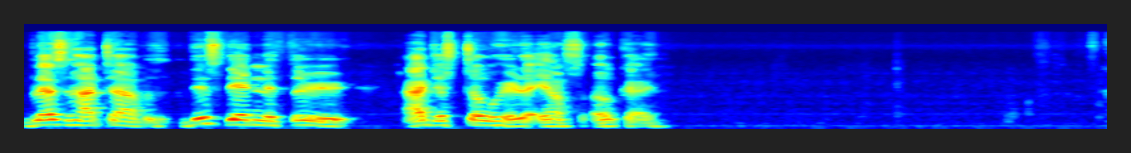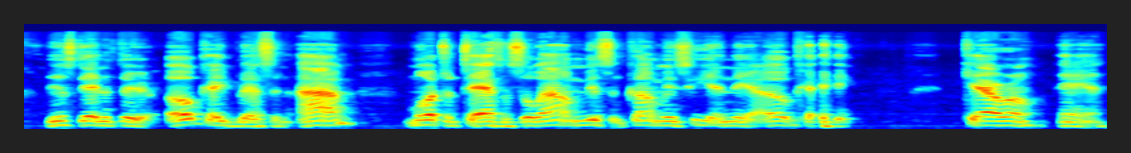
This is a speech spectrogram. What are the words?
Blessed Hot Topics. This, that, the third. I just told her to answer. Okay. This, that, and the third. Okay, blessing. I'm multitasking, so I'm missing comments here and there. Okay. Carol, and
